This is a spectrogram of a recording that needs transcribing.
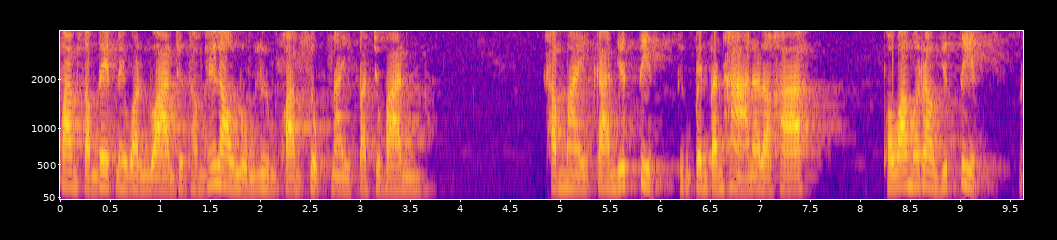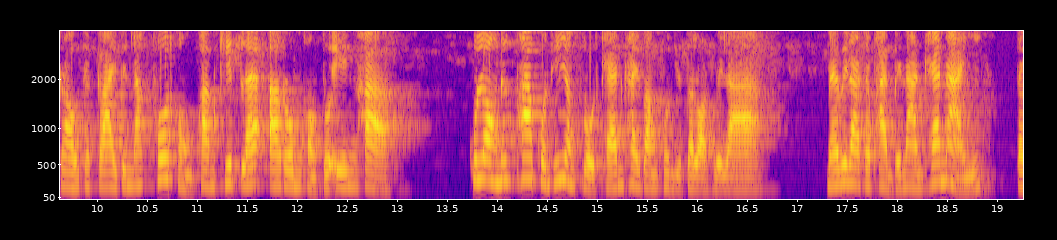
ความสำเร็จในวันวานจนทำให้เราหลงลืมความสุขในปัจจุบันทำไมการยึดติดถึงเป็นปัญหาน่ะล่ะคะ เพราะว่าเมื่อเรายึดติด เราจะกลายเป็นนักโทษของความคิดและอารมณ์ของตัวเองค่ะ คุณลองนึกภาพคนที่ยังโกรธแค้นใครบางคนอยู่ตลอดเวลา แม้เวลาจะผ่านไปนานแค่ไหน แต่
